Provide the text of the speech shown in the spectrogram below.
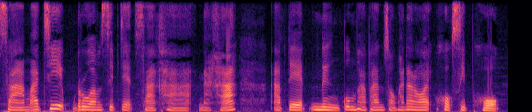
3 อาชีพรวม 17 สาขานะคะ อัปเดต 1 กุมภาพันธ์ 2566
